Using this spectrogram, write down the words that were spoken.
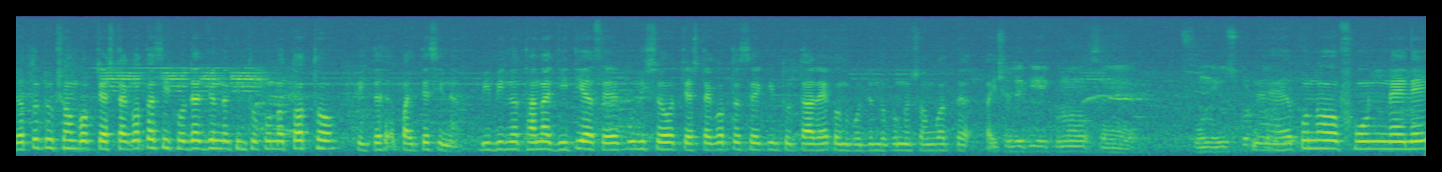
যতটুকু সম্ভব চেষ্টা করতেছি খোঁজার জন্য কিন্তু কোনো তথ্য পাইতেছি না। বিভিন্ন থানা জিটি আছে পুলিশও চেষ্টা করতেছে কিন্তু তার এখন পর্যন্ত কোনো সংবাদ পাইছে কোনো ফোন ইউজ করতো? না। কোনো ফোন নেই নেই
